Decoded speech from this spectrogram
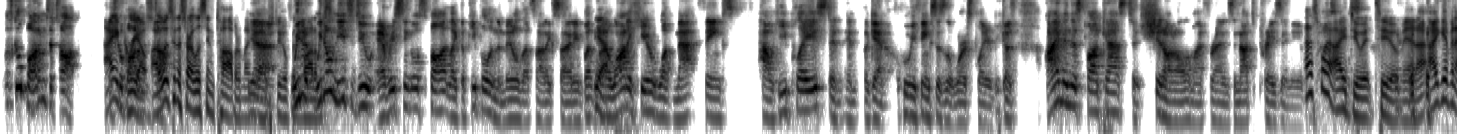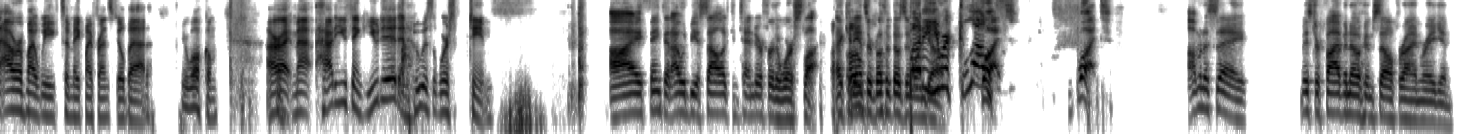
Let's go bottom to top. I agree. I, bottom to I was going to start listening top, but I'm like, yeah, I should go for we don't, we don't need to do every single spot. Like the people in the middle, that's not exciting. But, Yeah. I want to hear what Matt thinks, how he placed, and, and again, who he thinks is the worst player. Because I'm in this podcast to shit on all of my friends and not to praise any of them. That's why I do it too, man. I, I give an hour of my week to make my friends feel bad. You're welcome. All right, Matt, how do you think you did, and who is the worst team? I think that I would be a solid contender for the worst slot. I could Oh, answer both of those in Buddy, one go. you were close. but but I'm gonna say Mr. Five and Zero himself, Ryan Reagan.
